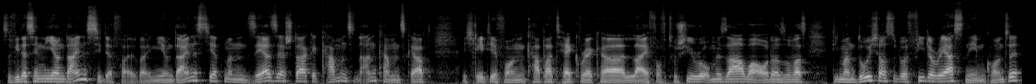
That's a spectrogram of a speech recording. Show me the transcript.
so wie das in Neon Dynasty der Fall war? In Neon Dynasty hat man sehr, sehr starke Commons und Uncommons gehabt. Ich rede hier von Kappa Tech Wrecker, Life of Toshiro Omizawa oder sowas, die man durchaus über viele Rares nehmen konnte.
